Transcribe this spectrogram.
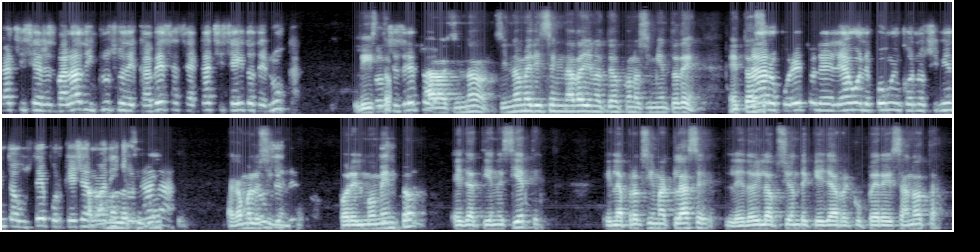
casi se ha resbalado, incluso de cabeza, se ha casi se ha ido de nuca. Listo. Entonces eso, Claro, si no, si no me dicen nada, yo no tengo conocimiento de. Entonces, claro, por eso le, le hago, le pongo en conocimiento a usted, porque ella no ha dicho nada. Hagamos lo Entonces, siguiente. Por el momento, ella tiene 7. En la próxima clase le doy la opción de que ella recupere esa nota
